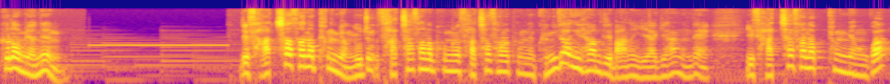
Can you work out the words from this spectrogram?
그러면은 이제 4차 산업혁명, 요즘 4차 산업혁명, 4차 산업혁명 굉장히 사람들이 많은 이야기 하는데 이 4차 산업혁명과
